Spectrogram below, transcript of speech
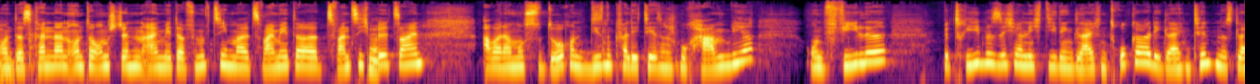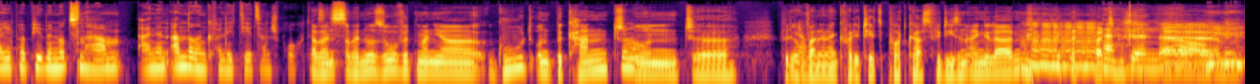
Und das kann dann unter Umständen 1,50 Meter mal 2,20 Meter Bild sein. Aber da musst du durch und diesen Qualitätsanspruch haben wir. Und viele Betriebe sicherlich, die den gleichen Drucker, die gleichen Tinten, das gleiche Papier benutzen, haben einen anderen Qualitätsanspruch. Aber, aber nur so wird man ja gut und bekannt Genau. und äh, wird irgendwann in einen Qualitätspodcast wie diesen eingeladen. Quatsch. genau. Ähm,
